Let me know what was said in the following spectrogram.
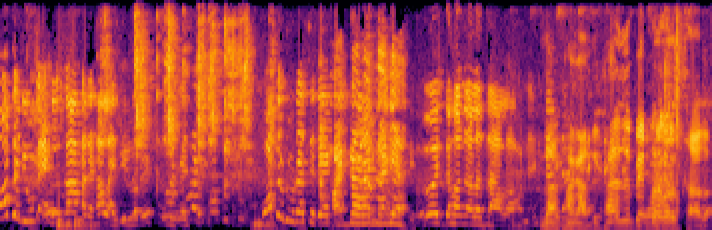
কত ডিউটা হলো হালাই দিল রে। কত ডিউটা দেখ। ওই দহন আলা জালা হনে। যা খাগা তুই যে পেট ভরা করে খাওয়া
